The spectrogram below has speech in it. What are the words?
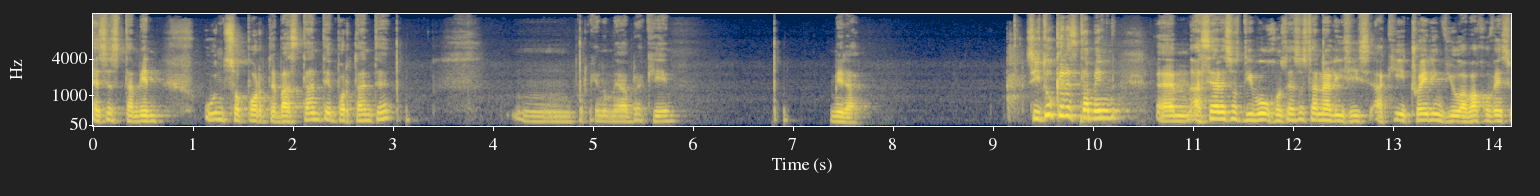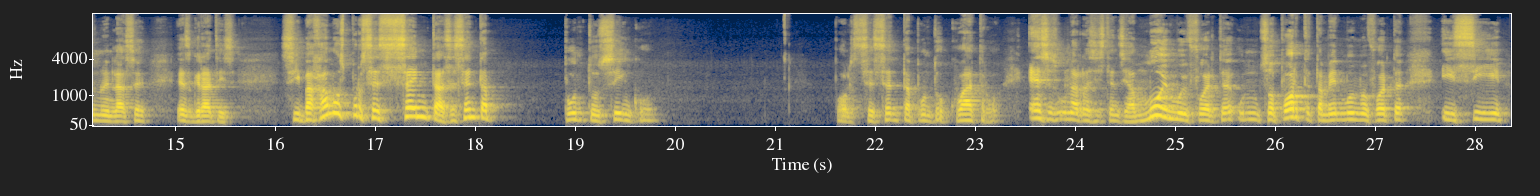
ese es también un soporte bastante importante. Mm, ¿Por qué no me abre aquí? Mira, si tú quieres también em, hacer esos dibujos, esos análisis, aquí TradingView, abajo ves un enlace, es gratis. Si bajamos por 60, 60.5 por 60.4, esa es una resistencia muy, muy fuerte, un soporte también muy, muy fuerte. Y si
